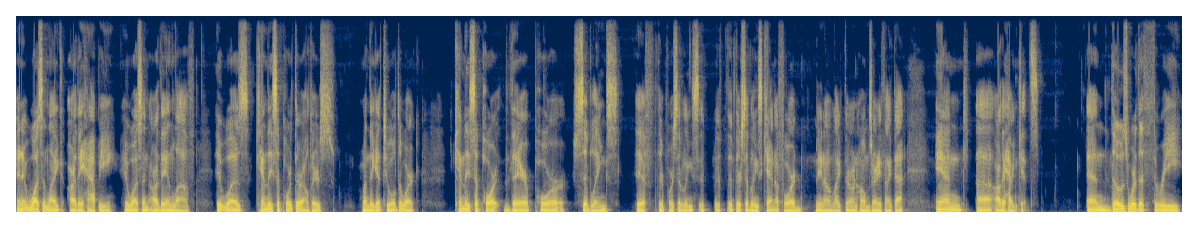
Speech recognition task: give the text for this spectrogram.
and it wasn't like are they happy it wasn't are they in love it was can they support their elders when they get too old to work? Can they support their poor siblings if their poor siblings if, if, if their siblings can't afford you know like their own homes or anything like that? And uh, are they having kids? And those were the three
